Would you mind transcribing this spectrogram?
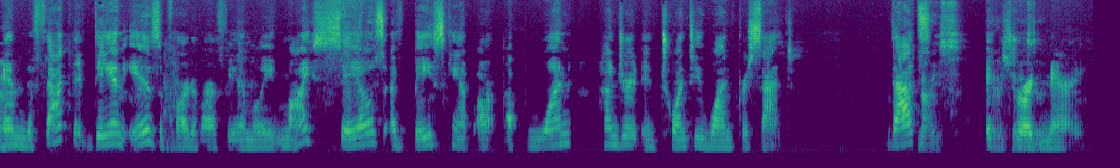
And the fact that Dan is a part of our family, my sales of Basecamp are up 121%. That's nice. extraordinary. Fantastic.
